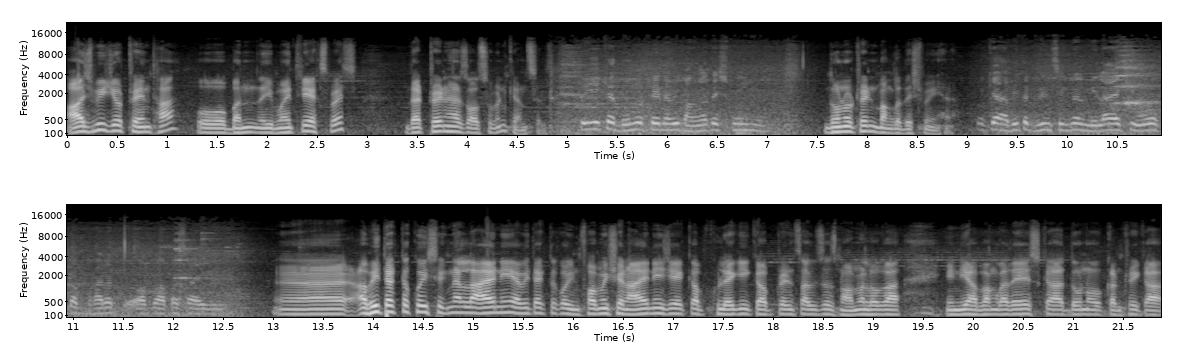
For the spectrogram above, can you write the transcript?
आज भी जो ट्रेन था, वो बंद Maitree express that train has also been cancelled तो ये क्या दोनों ट्रेन अभी बांग्लादेश में ही है? दोनों ट्रेन बांग्लादेश में ही हैं। तो क्या अभी तक ग्रीन सिग्नल मिला है कि वो कब भारत वापस आएगी? अभी तक तो कोई सिग्नल आया नहीं अभी तक तो कोई इन्फॉर्मेशन आया नहीं जे कब खुलेगी कब ट्रेन सर्विसेज़ नॉर्मल होगा। इंडिया बांग्लादेश का दोनों कंट्री का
